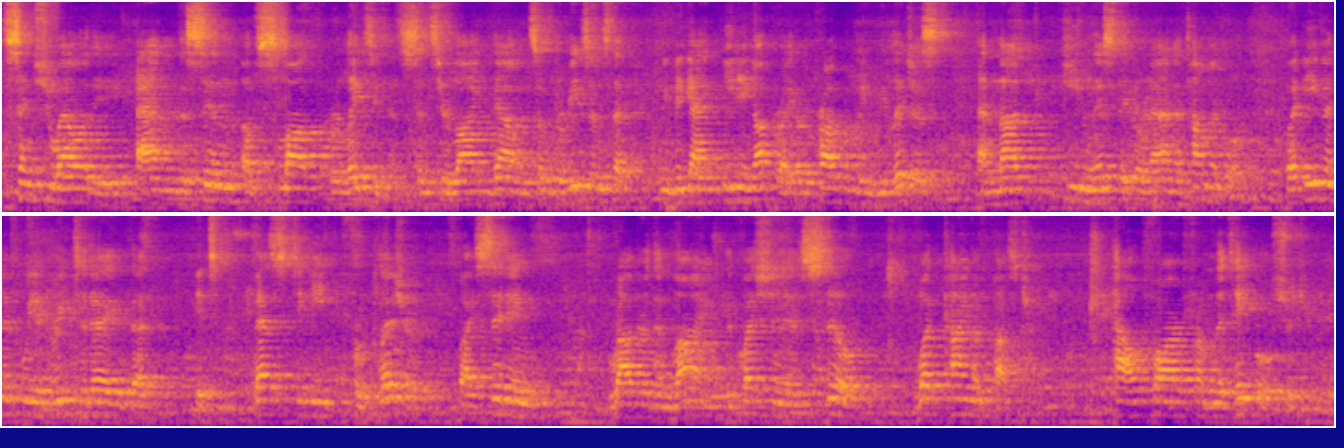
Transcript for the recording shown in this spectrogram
sensuality and the sin of sloth or laziness since you're lying down. And so the reasons that we began eating upright are probably religious and not hedonistic or anatomical. But even if we agree today that it's best to eat for pleasure by sitting rather than lying, the question is still, what kind of posture? How far from the table should you be?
